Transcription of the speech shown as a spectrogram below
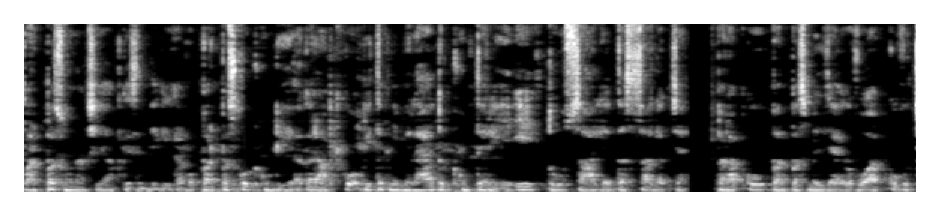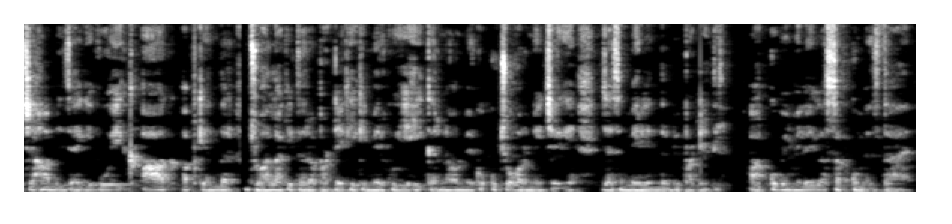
पर्पस होना चाहिए आपकी ज़िंदगी का। वो पर्पस को ढूंढिए। अगर आपको अभी तक नहीं मिला है तो ढूंढते रहिए। एक, दो साल या दस साल लग जाए, पर आपको वो पर्पस मिल जाएगा। वो आपको वो चाह मिल जाएगी। वो एक आग आपके अंदर ज्वाला की तरह फटेगी कि मेरे को यही करना और मेरे को कुछ और नहीं चाहिए, जैसे मेरे अंदर भी फटी थी। आपको भी मिलेगा, सबको मिलता है।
